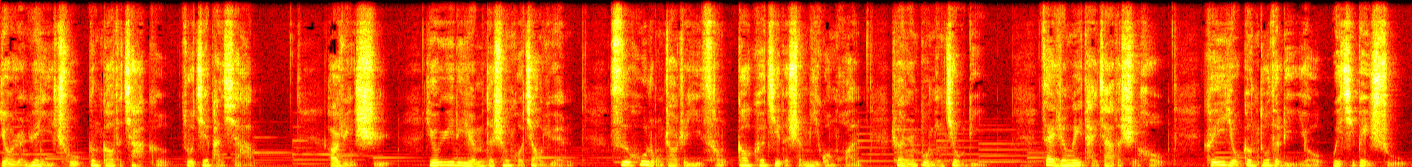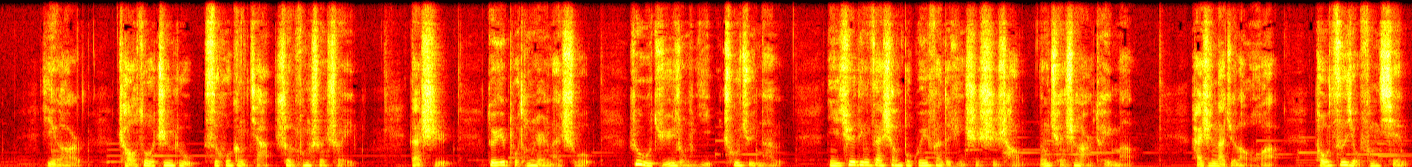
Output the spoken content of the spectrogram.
有人愿意出更高的价格做接盘侠，而陨石由于离人们的生活较远，似乎笼罩着一层高科技的神秘光环，让人不明就里。在人为抬价的时候，可以有更多的理由为其背书，因而炒作之路似乎更加顺风顺水。但是对于普通人来说，入局容易出局难。你确定在尚不规范的陨石市场能全身而退吗？还是那句老话？投资有风险，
